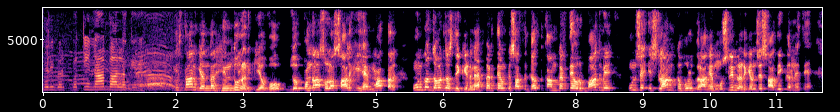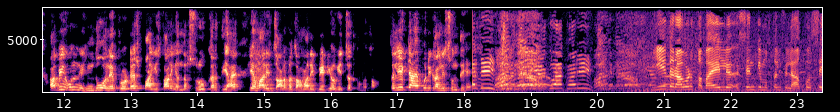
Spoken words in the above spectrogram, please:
मेरी बच्ची नाम बालक है। पाकिस्तान के अंदर हिंदू लड़कियों को जो 15-16 साल की है मात्र। उनको ज़बरदस्ती किडनैप करते हैं उनके साथ गलत काम करते हैं और बाद में उनसे इस्लाम कबूल करा के मुस्लिम लड़के उनसे शादी कर लेते हैं। अभी उन हिंदुओं ने प्रोटेस्ट पाकिस्तान के अंदर शुरू कर दिया है कि हमारी जान बचाओ हमारी बेटियों की इज़्ज़त को बचाओ। चलिए क्या है पूरी कहानी सुनते हैं। ये दरावड़ कबाइल सिंध के मुख्तलिफ़ इलाकों से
